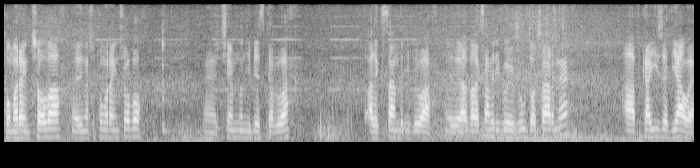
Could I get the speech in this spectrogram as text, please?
pomarańczowa, e, znaczy pomarańczowo, e, ciemno-niebieska była. W Aleksandrii była, e, a w Aleksandrii były żółto-czarne, a w Kairze białe.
